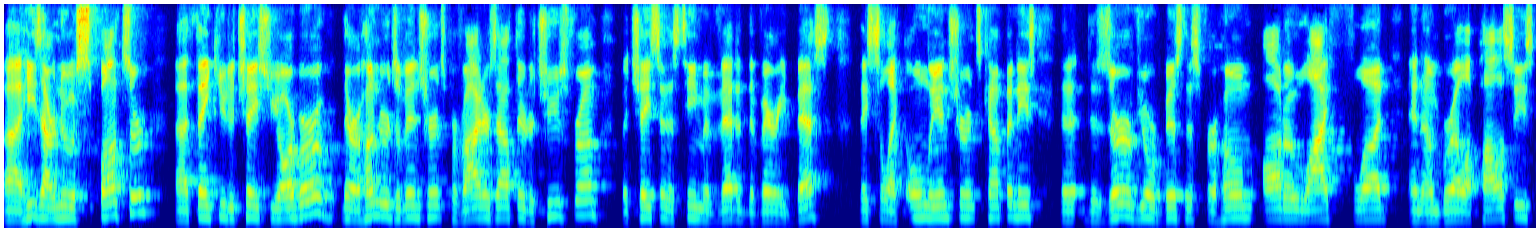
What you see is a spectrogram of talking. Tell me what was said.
Uh, he's our newest sponsor. Uh, thank you to Chase Yarborough. There are hundreds of insurance providers out there to choose from, but Chase and his team have vetted the very best. They select only insurance companies that deserve your business for home, auto, life, flood, and umbrella policies.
